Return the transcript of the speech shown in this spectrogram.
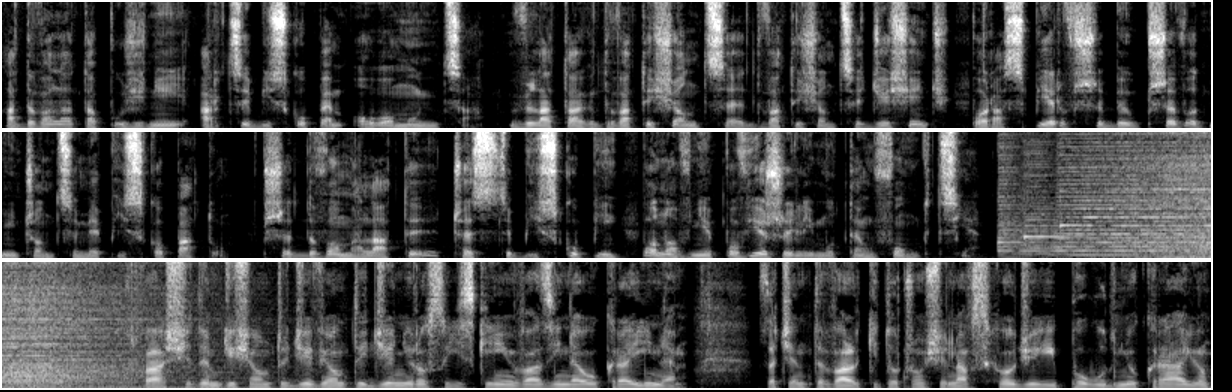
a dwa lata później arcybiskupem Ołomuńca. W latach 2000-2010 po raz pierwszy był przewodniczącym episkopatu. Przed dwoma laty czescy biskupi ponownie powierzyli mu tę funkcję. Trwa 79. dzień rosyjskiej inwazji na Ukrainę. Zacięte walki toczą się na wschodzie i południu kraju.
